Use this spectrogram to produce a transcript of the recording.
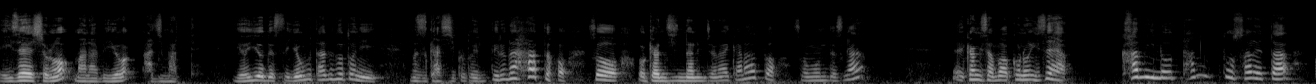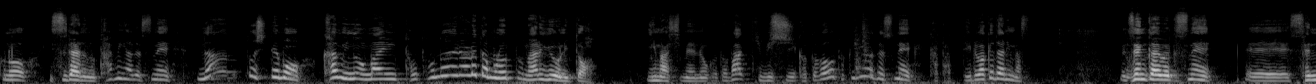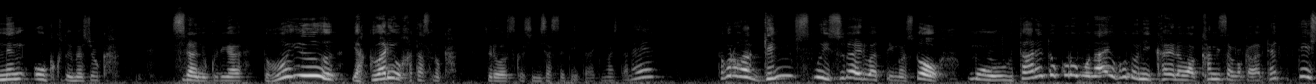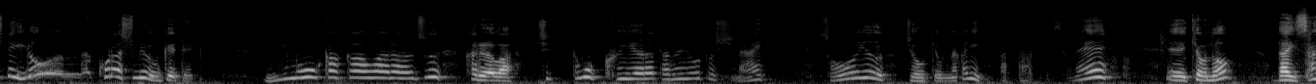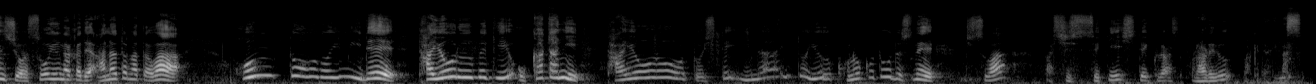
イザヤ書の学びを始まっていよいよですね読むたびごとに難しいことを言ってるなと そうお感じになるんじゃないかなとそう思うんですが神様はこのイザヤ神の民とされたこのイスラエルの民がですね何としても神の前に整えられたものとなるようにと戒めの言葉厳しい言葉を時にはですね語っているわけであります。前回はですね、えー、千年王国といいましょうかイスラエルの国がどういう役割を果たすのかそれを少し見させていただきましたね。ところが現実のイスラエルはと言いますともう打たれどころもないほどに彼らは神様から徹底していろんな懲らしめを受けているにもかかわらず彼らはちっとも悔い改めようとしないそういう状況の中にあったわけですよね。えー、今日の第3章はそういう中であなた方は本当の意味で頼るべきお方に頼ろうとしていないというこのことをですね実は叱責してくだおられるわけであります。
